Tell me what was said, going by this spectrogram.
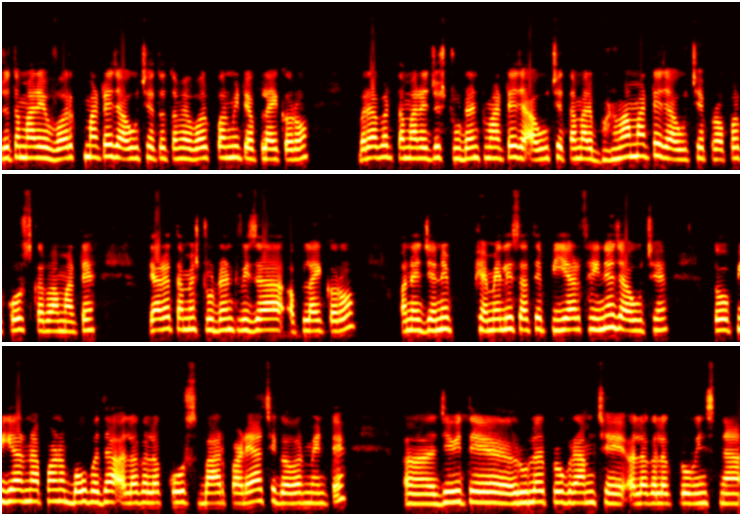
જો તમારે વર્ક માટે જ આવવું છે, તો તમે વર્ક પરમિટ એપ્લાય કરો. બરાબર? તમારે જો સ્ટુડન્ટ માટે જ આવવું છે, તમારે ભણવા માટે જ આવવું છે પ્રોપર કોર્સ કરવા માટે, ત્યારે તમે સ્ટુડન્ટ વિઝા અપ્લાય કરો. અને જેને ફેમિલી સાથે પીઆર થઈને જ આવવું છે, તો પીઆરના પણ બહુ બધા અલગ અલગ કોર્સ બહાર પાડ્યા છે ગવર્મેન્ટે જેવી રીતે રૂરલ પ્રોગ્રામ છે અલગ અલગ પ્રોવિન્સના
